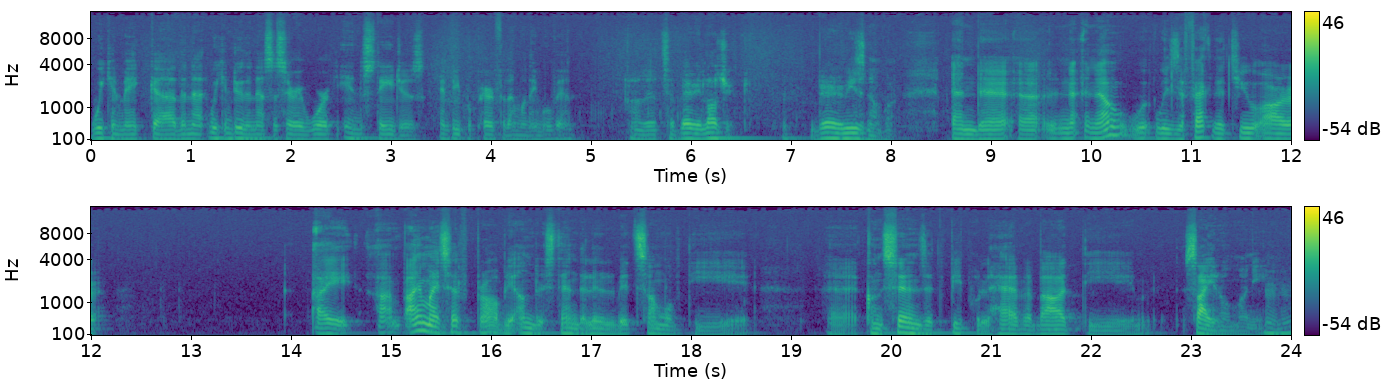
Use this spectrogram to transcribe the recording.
we can make uh, the we can do the necessary work in stages and be prepared for them when they move in. Oh, that's a very logic, very reasonable. And uh, uh, now with the fact that you are, I, um, I myself probably understand a little bit some of the uh, concerns that people have about the silo money. Mm-hmm.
